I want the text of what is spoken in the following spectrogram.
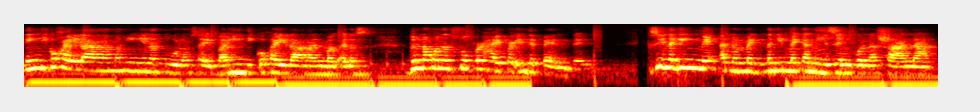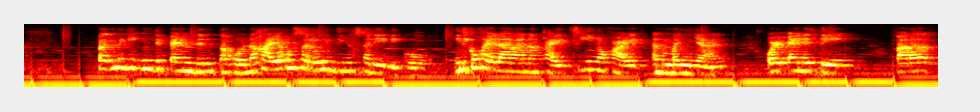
na hindi ko kailangan manghingi ng tulong sa iba, hindi ko kailangan mag ano, doon ako ng super hyper independent. Kasi naging me, ano me, naging mechanism ko na siya na pag naging independent ako, na kaya kong saluhin din yung sarili ko. Hindi ko kailangan ng kahit sino, kahit ano man yan, or anything, para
